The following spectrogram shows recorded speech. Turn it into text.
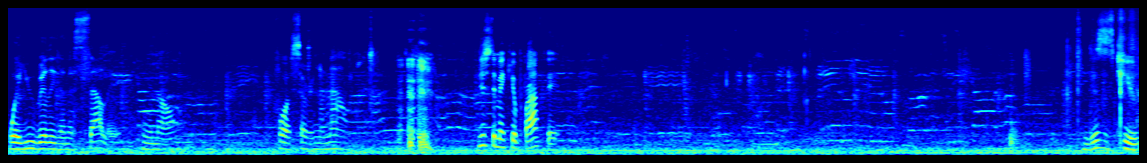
where you really gonna sell it, you know, for a certain amount, just to make your profit. This is cute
